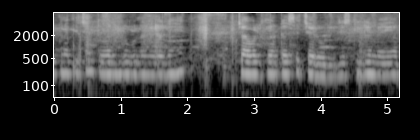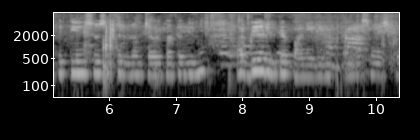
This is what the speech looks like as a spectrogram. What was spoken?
अपना किचन तो आज हम लोग बनाने वाले हैं चावल के आटा से चरौरी, जिसके लिए मैं यहाँ पे तीन सौ सत्तर ग्राम चावल का आटा ली हूँ और डेढ़ लीटर पानी ली हूँ। बस मैं इसको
